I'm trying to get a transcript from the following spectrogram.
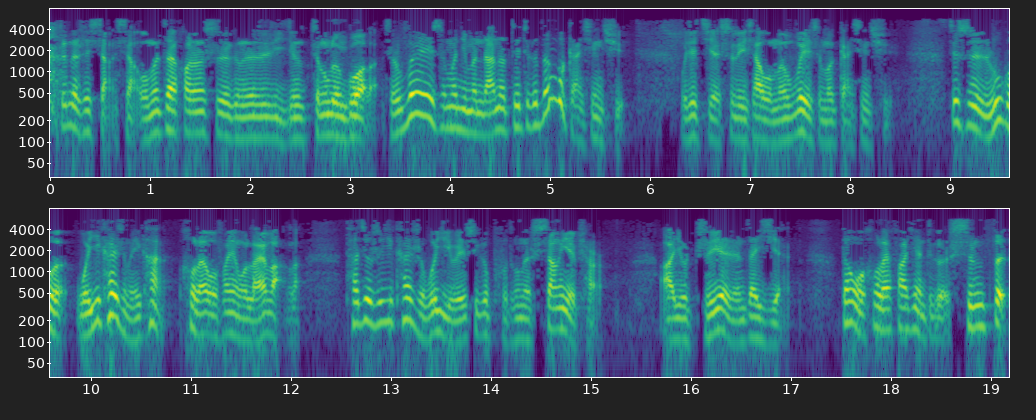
真的是想象。我们在化妆室可能已经争论过了，就是为什么你们男的对这个那么感兴趣？我就解释了一下我们为什么感兴趣。就是如果我一开始没看，后来我发现我来晚了。他就是一开始我以为是一个普通的商业片儿，啊，有职业人在演。当我后来发现这个身份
